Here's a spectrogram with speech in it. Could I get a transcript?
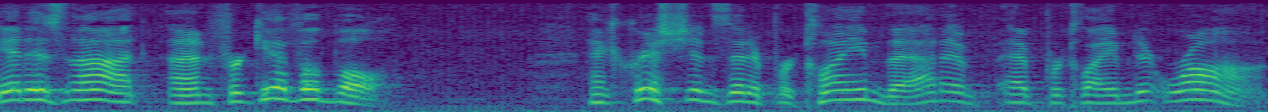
It is not unforgivable. And Christians that have proclaimed that have, have proclaimed it wrong.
